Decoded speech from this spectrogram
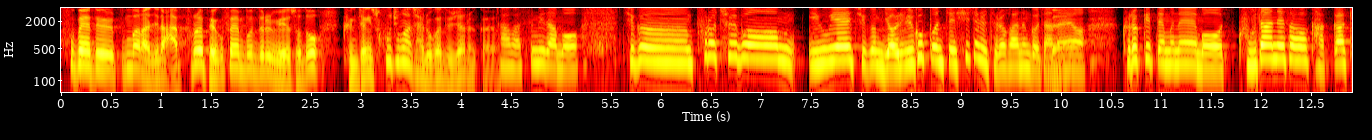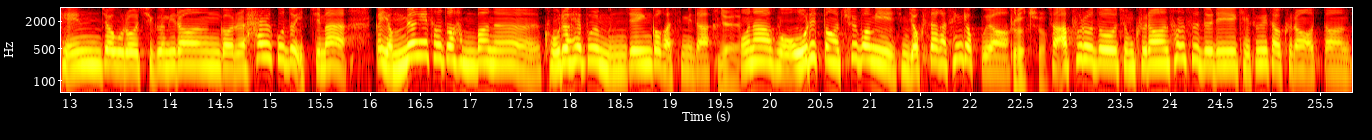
후배들뿐만 아니라 앞으로의 배구 팬분들을 위해서도 굉장히 소중한 자료가 되지 않을까요? 아, 맞습니다. 뭐 지금 프로 출범 이후에 지금 17번째 시즌을 들어가는 거잖아요. 그렇기 때문에 뭐 구 단에서 각각 개인적으로 지금 이런 거를 하고도 있지만 그러니까 연맹에서도 한 번은 고려해 볼 문제인 것 같습니다. 예. 워낙 뭐 오랫동안 출범이 지금 역사가 생겼고요. 그렇죠. 자, 앞으로도 좀 그런 선수들이 계속해서 그런 어떤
